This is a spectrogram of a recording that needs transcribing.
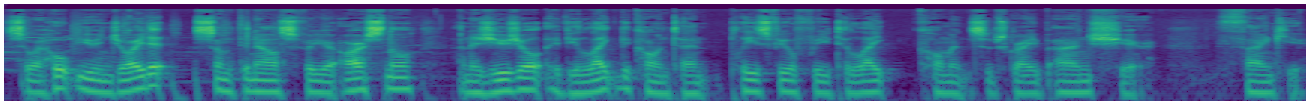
So I hope you enjoyed it, something else for your arsenal. And as usual, if you like the content, please feel free to like, comment, subscribe, and share. Thank you.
